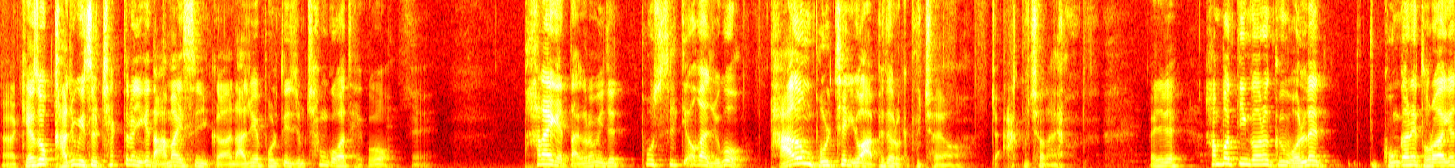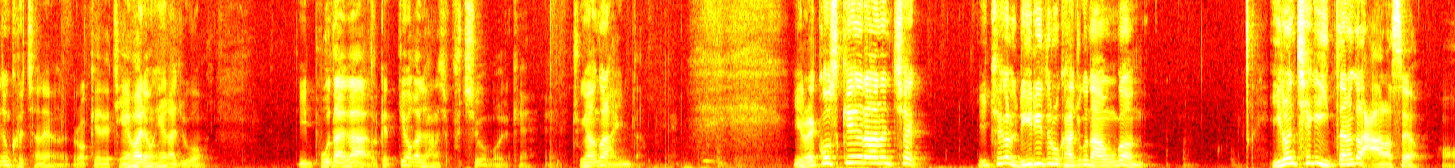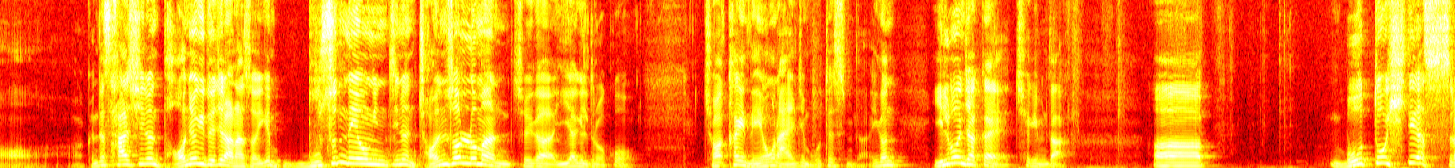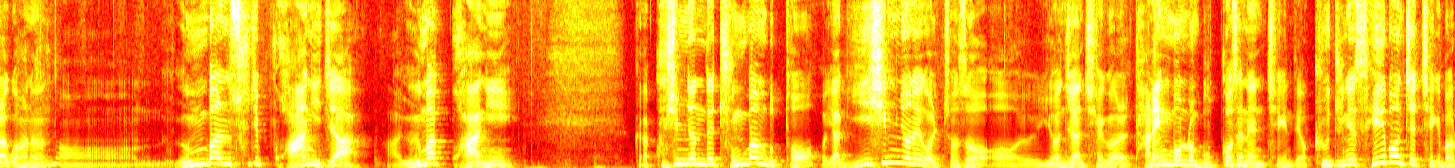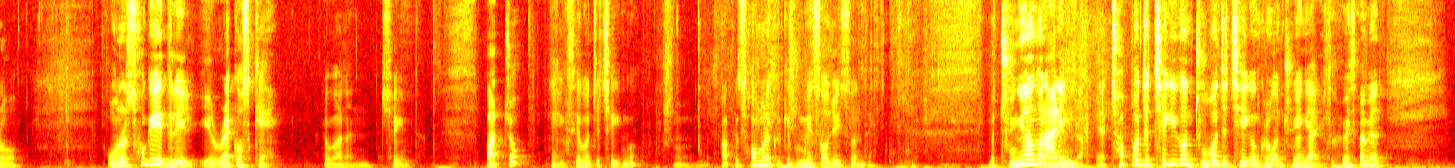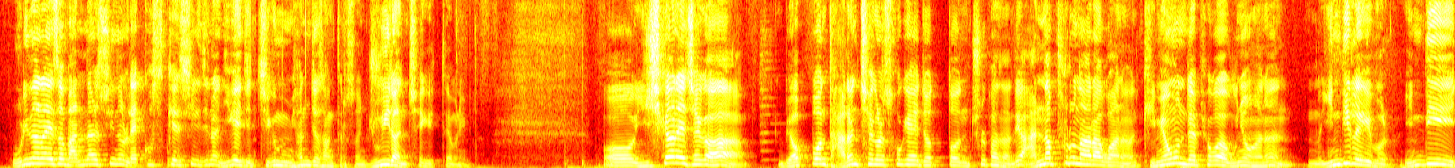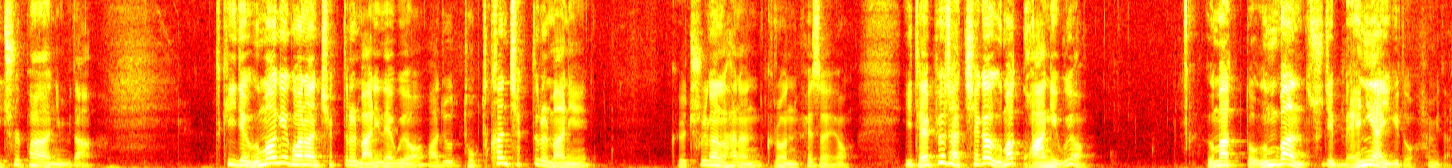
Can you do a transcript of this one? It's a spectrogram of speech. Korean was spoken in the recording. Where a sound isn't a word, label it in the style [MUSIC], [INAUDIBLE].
아, 계속 가지고 있을 책들은 이게 남아 있으니까 나중에 볼 때 좀 참고가 되고 예. 팔아야겠다. 그러면 이제 포스트를 띄워가지고 다음 볼 책 요 앞에다 이렇게 붙여요. 쫙 붙여놔요. [LAUGHS] 그러니까 이제 한 번 띈 거는 그 원래 공간에 돌아가기가 좀 그렇잖아요. 이렇게 재활용해가지고 이 보다가 이렇게 띄워가지고 하나씩 붙이고 뭐 이렇게 예. 중요한 건 아닙니다. 이 레코스케라는 책, 이 책을 리리드로 가지고 나온 건 이런 책이 있다는 걸 알았어요. 어, 근데 사실은 번역이 되질 않아서 이게 무슨 내용인지는 전설로만 저희가 이야기를 들었고 정확하게 내용은 알지 못했습니다. 이건 일본 작가의 책입니다. 어, 모토 히데야스라고 하는 어, 음반 수집 광이자 아, 음악 광이 그러니까 90년대 중반부터 약 20년에 걸쳐서 어, 연재한 책을 단행본으로 묶어서 낸 책인데요. 그 중에 세 번째 책이 바로 오늘 소개해드릴 이 레코스케라고 하는 책입니다. 맞죠? 네, 세 번째 책인 거? 음, 앞에 서문에 그렇게 분명히 써져 있었는데 뭐 중요한 건 아닙니다. 예, 첫 번째 책이건 두 번째 책이건 그런 건 중요한 게 아닙니다. [LAUGHS] 왜냐하면 우리나라에서 만날 수 있는 레코스케 시리즈는 이게 이제 지금 현재 상태로서는 유일한 책이기 때문입니다. 어, 이 시간에 제가 몇 번 다른 책을 소개해줬던 출판사인데요. 안나푸르나라고 하는 김영훈 대표가 운영하는 인디 레이블, 인디 출판입니다. 특히 이제 음악에 관한 책들을 많이 내고요. 아주 독특한 책들을 많이 그 출간을 하는 그런 회사예요. 이 대표 자체가 음악 광이고요. 음악 또 음반 수집 매니아이기도 합니다.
